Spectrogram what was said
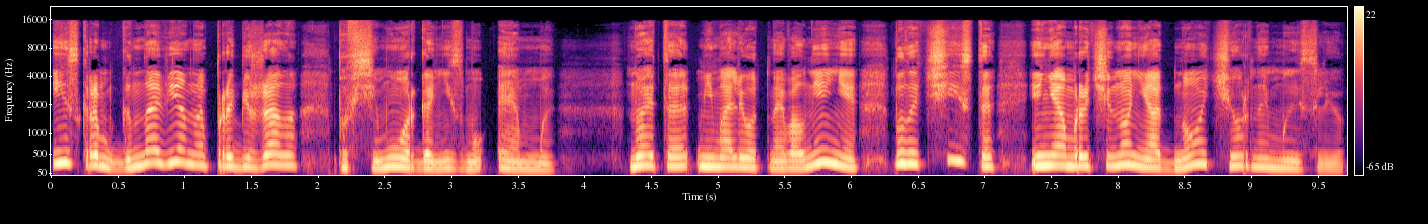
искра мгновенно пробежала по всему организму Эммы. Но это мимолетное волнение было чисто и не омрачено ни одной черной мыслью.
